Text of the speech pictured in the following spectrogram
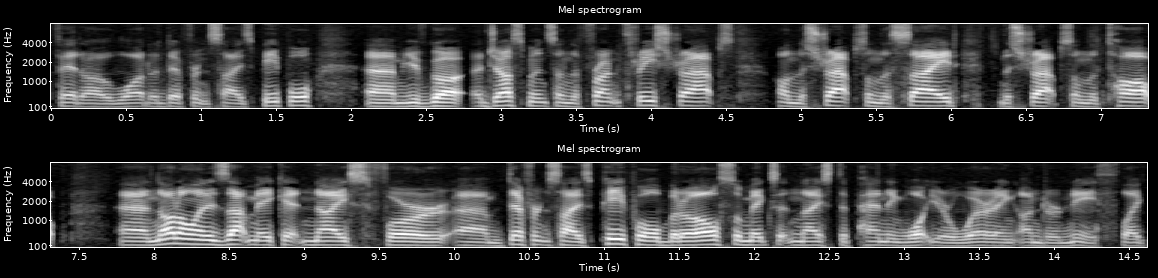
fit a lot of different size people. Um, you've got adjustments on the front three straps, on the straps on the side, the straps on the top, and not only does that make it nice for um, different size people, but it also makes it nice depending what you're wearing underneath. Like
